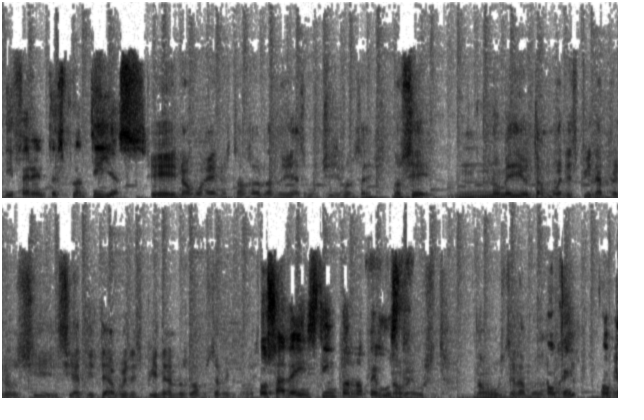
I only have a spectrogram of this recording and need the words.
diferentes plantillas? Sí, no, bueno, estamos hablando ya hace muchísimos años. No sé, no me dio tan buena espina, pero si, si a ti te da buena espina, nos vamos también con eso. O sea, de instinto no te gusta. No me gusta, no me gusta la moda. Ok, ok.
